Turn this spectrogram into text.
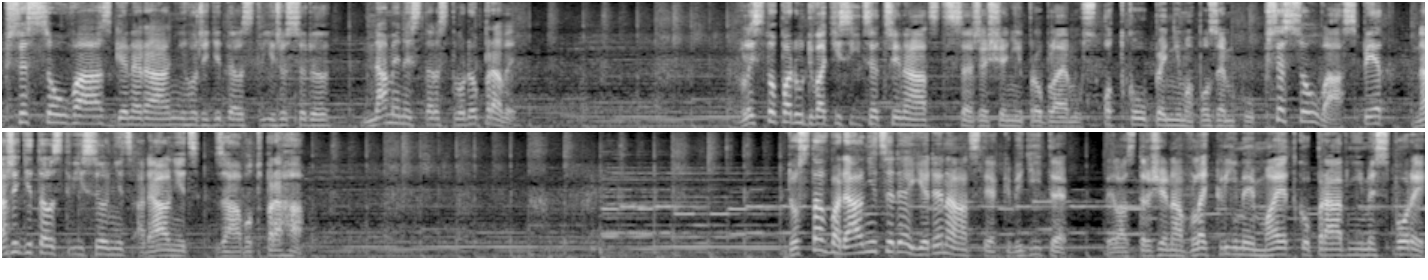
přesouvá z generálního ředitelství ŘSD na ministerstvo dopravy. V listopadu 2013 se řešení problému s odkoupením pozemku přesouvá zpět na ředitelství silnic a dálnic Závod Praha. Dostavba dálnice D11, jak vidíte, byla zdržena vleklými majetkoprávními spory.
